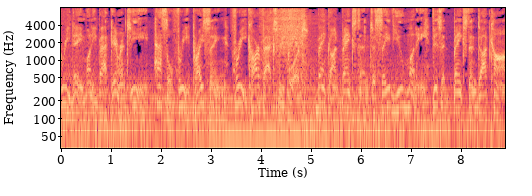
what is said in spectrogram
Three-day money-back guarantee. Hassle-free pricing. Free Carfax report. Bank on Bankston to save you money. Visit Bankston.com.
